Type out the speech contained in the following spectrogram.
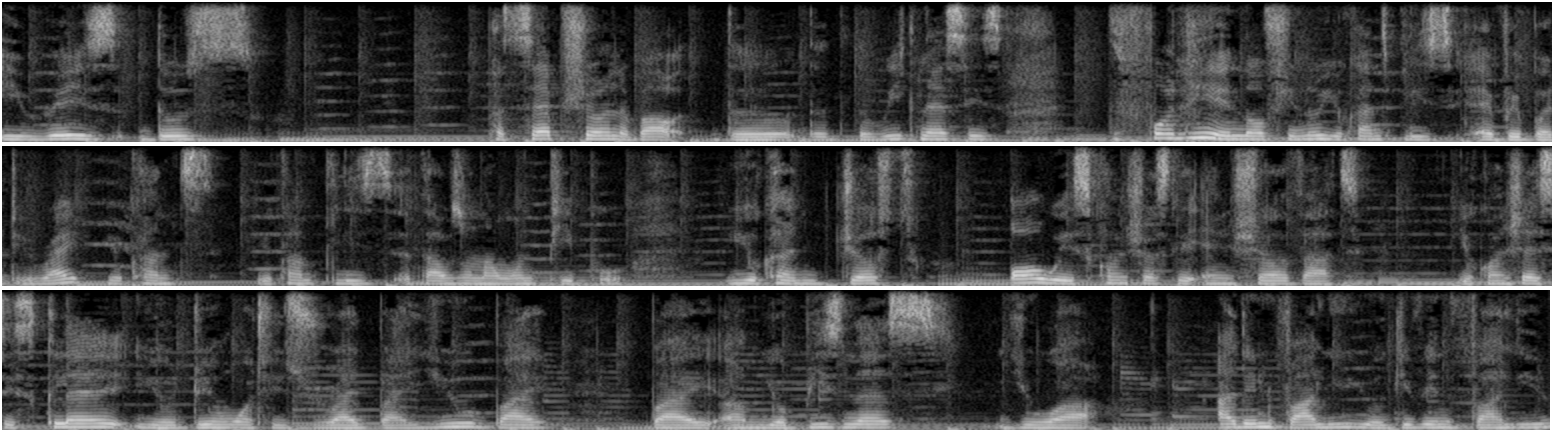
erase those perception about the, the, the weaknesses. Funny enough, you know you can't please everybody, right? You can't you can't please a thousand and one people. You can just always consciously ensure that your conscience is clear. You're doing what is right by you, by by um, your business, you are adding value, you're giving value,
